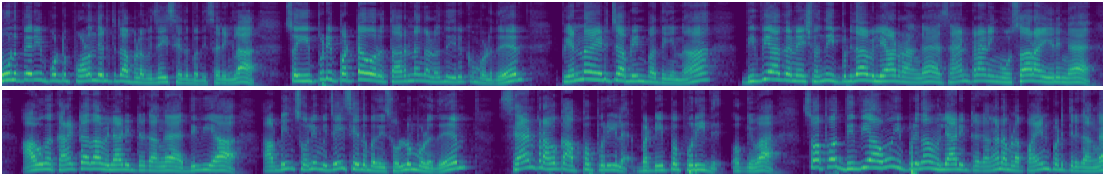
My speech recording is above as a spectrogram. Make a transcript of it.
மூணு பேரையும் போட்டு பொழந்து எடுத்துட்டாப்புல விஜய் சேதுபதி சரிங்களா? ஸோ இப்படிப்பட்ட ஒரு தருணங்கள் வந்து இருக்கும் பொழுது இப்போ என்ன ஆயிடுச்சு அப்படின்னு பார்த்தீங்கன்னா திவ்யா கணேஷ் வந்து இப்படி தான் விளையாடுறாங்க. சாண்ட்ரா நீங்கள் உஷாராக இருங்க. அவங்க கரெக்டாக தான் விளையாடிட்டு இருக்காங்க திவ்யா அப்படின்னு சொல்லி விஜய் சேதுபதி சொல்லும் பொழுது சேண்ட்ராவுக்கு அப்போ புரியல பட் இப்போ புரியுது. ஓகேவா ஸோ அப்போ திவ்யாவும் இப்படி தான் விளையாடிட்டு இருக்காங்க நம்மளை பயன்படுத்தியிருக்காங்க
